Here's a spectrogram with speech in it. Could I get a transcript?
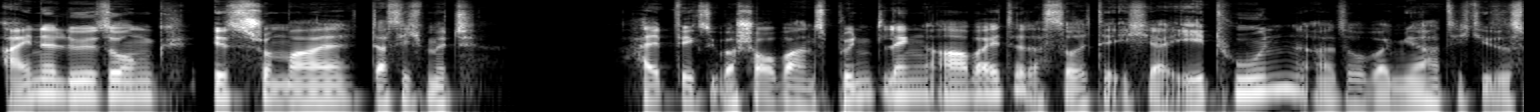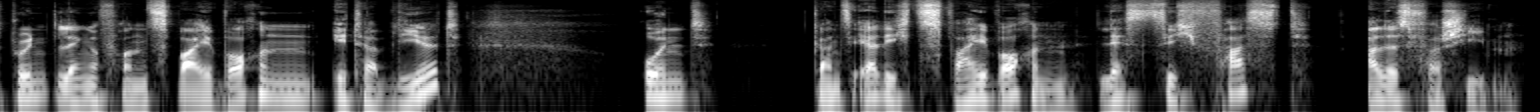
eine Lösung ist schon mal, dass ich mit halbwegs überschaubaren Sprintlängen arbeite. Das sollte ich ja eh tun. Also bei mir hat sich diese Sprintlänge von zwei Wochen etabliert. Und ganz ehrlich, zwei Wochen lässt sich fast alles verschieben.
